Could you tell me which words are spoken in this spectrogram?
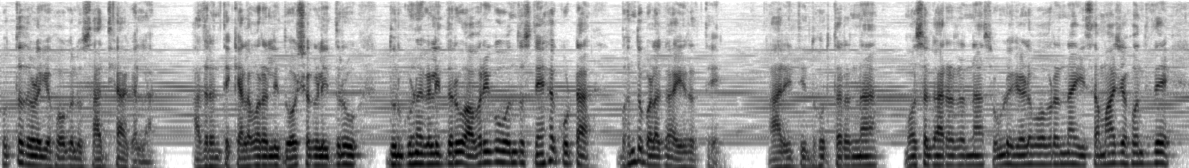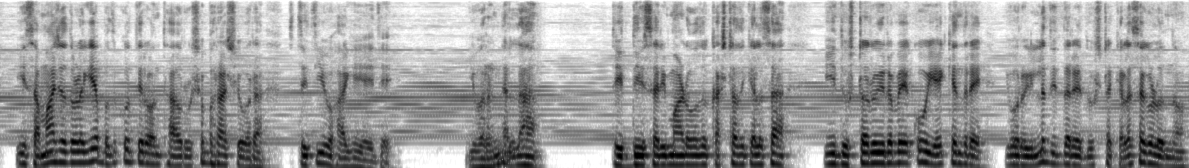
ಹುತ್ತದೊಳಗೆ ಹೋಗಲು ಸಾಧ್ಯ ಆಗಲ್ಲ. ಅದರಂತೆ ಕೆಲವರಲ್ಲಿ ದೋಷಗಳಿದ್ದರೂ ದುರ್ಗುಣಗಳಿದ್ದರೂ ಅವರಿಗೂ ಒಂದು ಸ್ನೇಹಕೂಟ ಬಂಧು ಬಳಗ ಇರುತ್ತೆ. ಆ ರೀತಿ ಧೂರ್ತರನ್ನ, ಮೋಸಗಾರರನ್ನ, ಸುಳ್ಳು ಹೇಳುವವರನ್ನ ಈ ಸಮಾಜ ಹೊಂದಿದೆ. ಈ ಸಮಾಜದೊಳಗೆ ಬದುಕುತ್ತಿರುವಂತಹ ವೃಷಭ ರಾಶಿಯವರ ಸ್ಥಿತಿಯೂ ಹಾಗೆಯೇ ಇದೆ. ಇವರನ್ನೆಲ್ಲ ತಿದ್ದಿ ಸರಿ ಮಾಡುವುದು ಕಷ್ಟದ ಕೆಲಸ. ಈ ದುಷ್ಟರು ಇರಬೇಕು, ಏಕೆಂದರೆ ಇವರು ಇಲ್ಲದಿದ್ದರೆ ದುಷ್ಟ ಕೆಲಸಗಳನ್ನು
